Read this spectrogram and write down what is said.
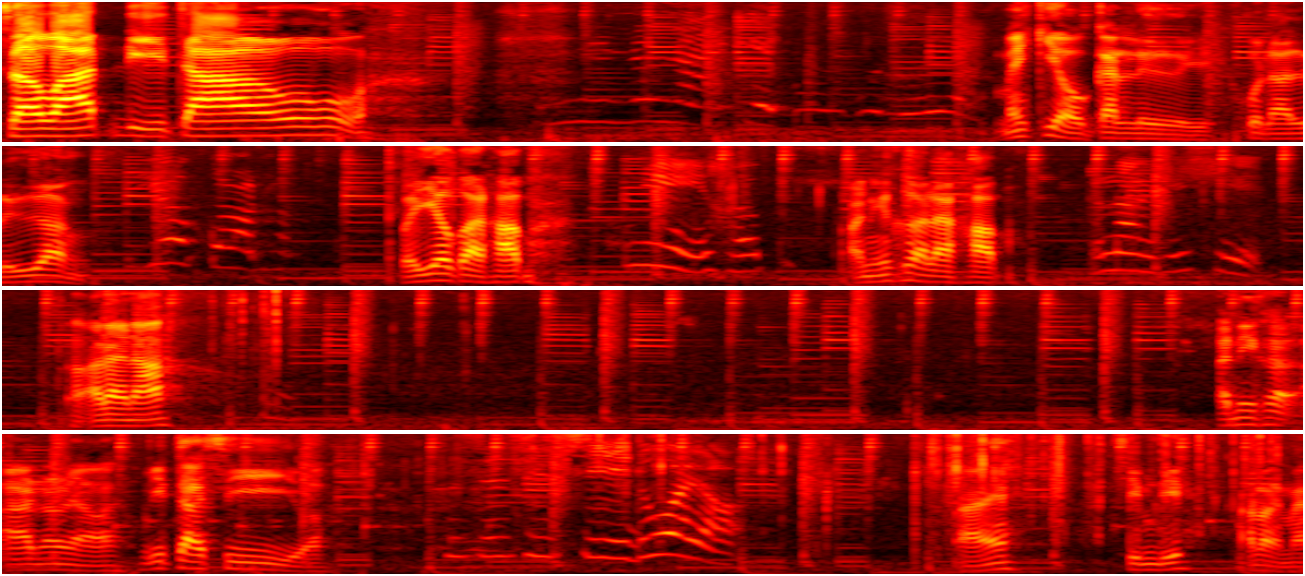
สวัสดีเจ้า ไม่เกี่ยวกันเลย คนละเรื่อง เที่ยวก่อนครับไปเยี่ยวก่อนครับ นี่ครับอันนี้คืออะไรครับ อะไรที่สุดอะไรนะ อันนี้คืออันอะไรวะวิตาซีเหรอมีซีซีซีด้วยเหรอะไหนชิมดิ อร่อยไหม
